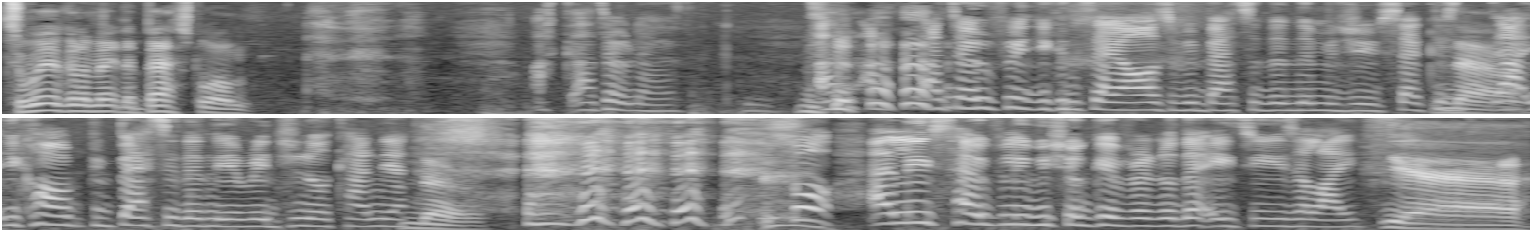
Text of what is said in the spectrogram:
So we're going to make the best one. I, I don't know. I, I, I don't think you can say ours will be better than the Medusa because No. you can't be better than the original, can you? No. But at least hopefully we should give her another 80 years of life. Yeah.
